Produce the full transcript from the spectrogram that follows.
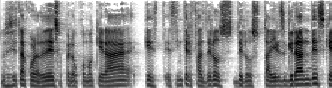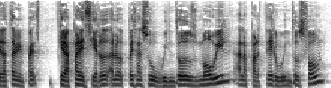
No sé si te acuerdas de eso, pero como que era que esta interfaz de los, de los tiles grandes, que era también que era parecida a, lo, pues a su Windows móvil, a la parte del Windows Phone.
